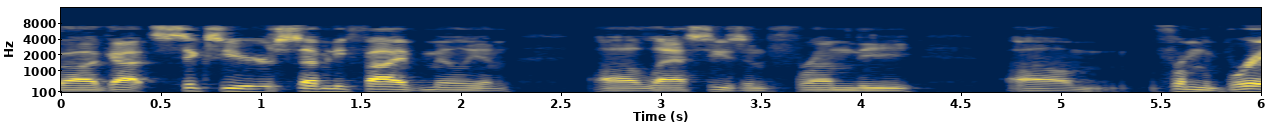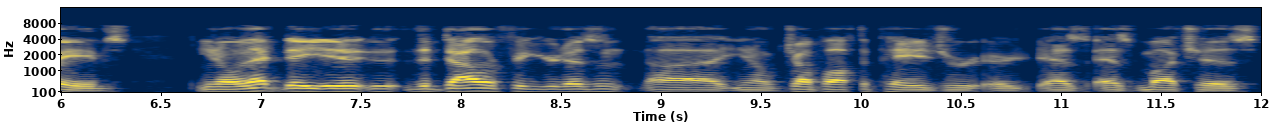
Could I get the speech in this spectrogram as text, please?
uh, got six years, 75 million last season from the um, from the Braves. You know, that day the dollar figure doesn't uh, you know jump off the page or, or as as much as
